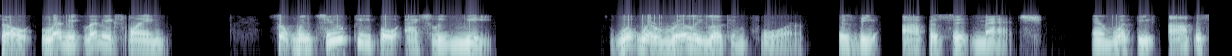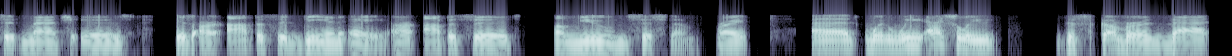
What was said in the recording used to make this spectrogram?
So let me let me explain. So when two people actually meet, what we're really looking for is the opposite match. And what the opposite match is, is our opposite DNA, our opposite immune system, right? And when we actually discover that,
